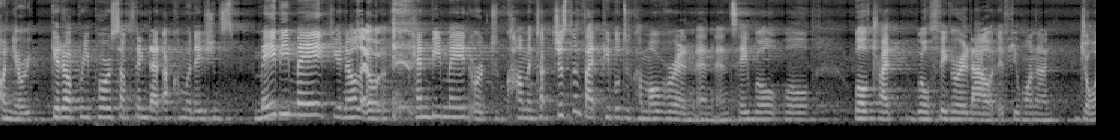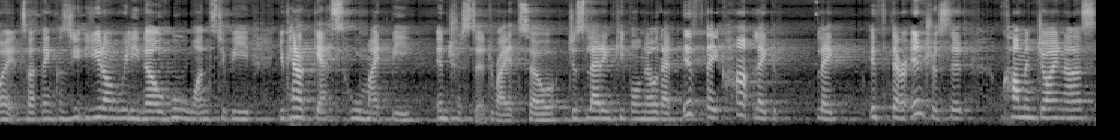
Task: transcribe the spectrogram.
on your GitHub repo or something that accommodations may be made, you know, like, can be made, or to come and talk, just invite people to come over and, and, and say, we'll, we'll, we'll try, we'll figure it out if you want to join. So I think, because you, you don't really know who wants to be, you cannot guess who might be interested, right? So just letting people know that if they can't, like, like, if they're interested, come and join us,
